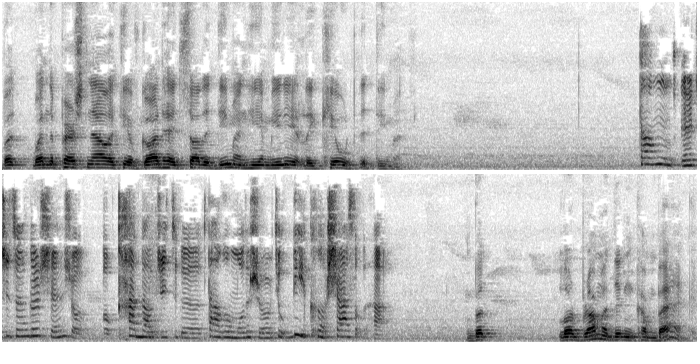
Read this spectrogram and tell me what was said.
But when the personality of Godhead saw the demon, he immediately killed the demon. 当呃至尊跟神手看到这这个大恶魔的时候，就立刻杀死了他。 But Lord Brahma didn't come back.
